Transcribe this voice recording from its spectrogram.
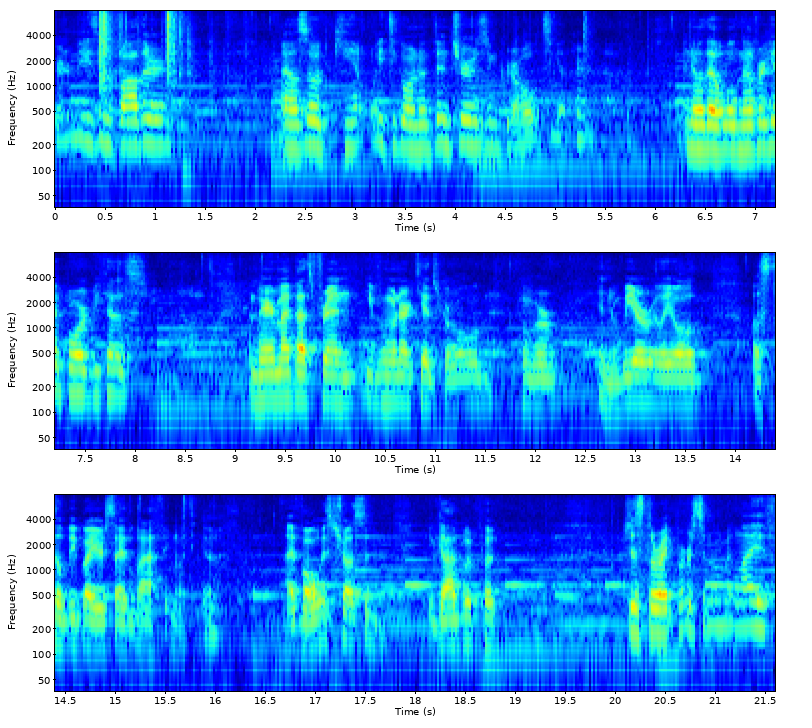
You're an amazing father. I also can't wait to go on adventures and grow old together. I know that we'll never get bored because I married my best friend. Even when our kids grow old, and we're and we are really old, I'll still be by your side laughing with you. I've always trusted that God would put just the right person in my life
